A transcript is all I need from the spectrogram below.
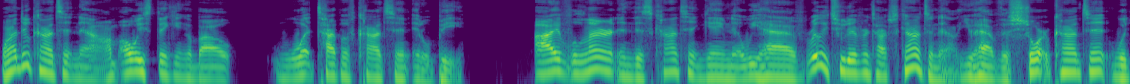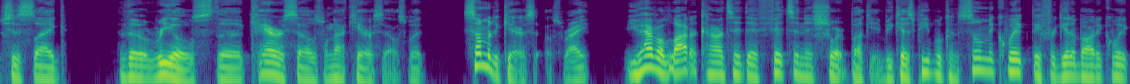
When I do content now, I'm always thinking about what type of content it'll be. I've learned in this content game that we have really two different types of content now. You have the short content, which is like the reels, the carousels, well, not carousels, but some of the carousels, right? You have a lot of content that fits in this short bucket because people consume it quick, they forget about it quick,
